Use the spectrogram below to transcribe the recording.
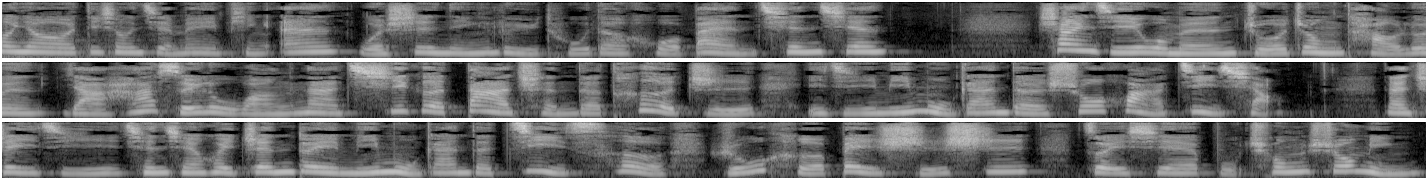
朋友、弟兄姐妹平安，我是您旅途的伙伴芊芊。上一集我们着重讨论亚哈随鲁王那七个大臣的特质，以及米姆干的说话技巧。那这一集芊芊会针对米姆干的计策如何被实施，做一些补充说明。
